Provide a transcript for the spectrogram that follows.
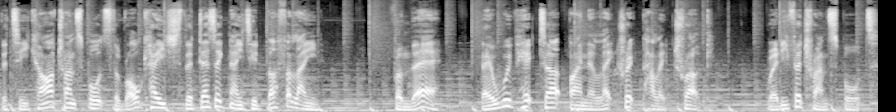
The T-car transports the roll cage to the designated buffer lane. From there, they will be picked up by an electric pallet truck, ready for transport.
